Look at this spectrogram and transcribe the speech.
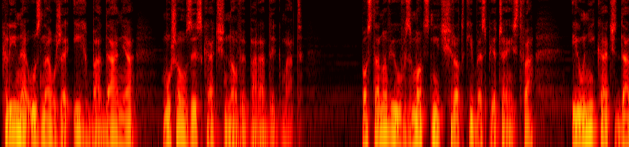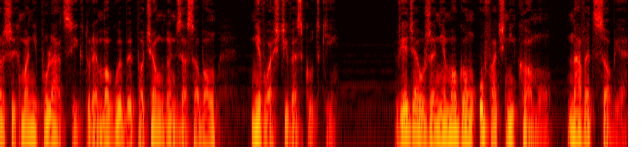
Kline uznał, że ich badania muszą zyskać nowy paradygmat – Postanowił wzmocnić środki bezpieczeństwa i unikać dalszych manipulacji, które mogłyby pociągnąć za sobą niewłaściwe skutki. Wiedział, że nie mogą ufać nikomu, nawet sobie.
